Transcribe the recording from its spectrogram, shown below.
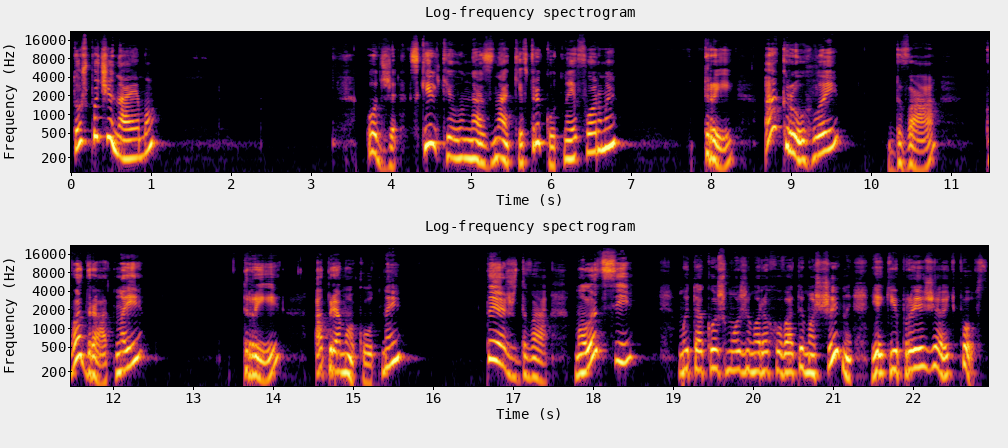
Тож починаємо. Отже, скільки у нас знаків трикутної форми? Три, а круглої два, квадратної три, а прямокутної теж два. Молодці. Ми також можемо рахувати машини, які проїжджають повз.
